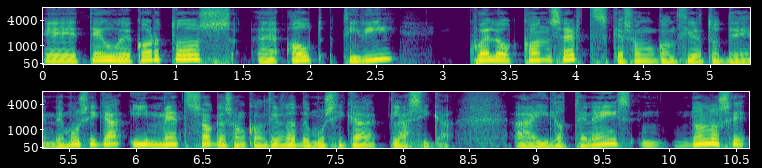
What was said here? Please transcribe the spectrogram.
eh, TV Cortos, eh, Out TV, Quello Concerts, que son conciertos de, música, y Mezzo, que son conciertos de música clásica. Ahí los tenéis. No lo sé,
